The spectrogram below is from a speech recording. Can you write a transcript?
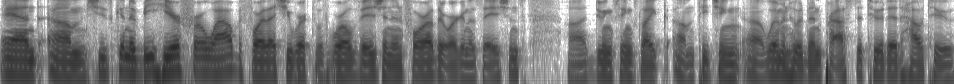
And um, she's going to be here for a while. Before that, she worked with World Vision and four other organizations, uh, doing things like um, teaching uh, women who had been prostituted how to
